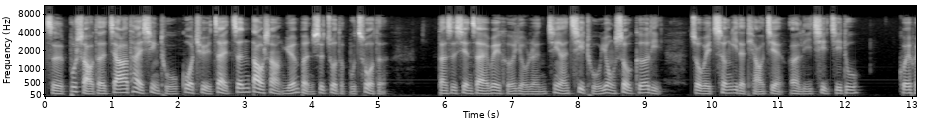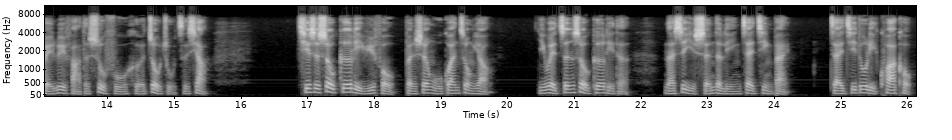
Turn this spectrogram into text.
指不少的加拉太信徒过去在真道上原本是做得不错的，但是现在为何有人竟然企图用受割礼作为称义的条件而离弃基督，归回律法的束缚和咒诅之下？其实受割礼与否本身无关重要。因为真受割礼的，乃是以神的灵在敬拜，在基督里夸口，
